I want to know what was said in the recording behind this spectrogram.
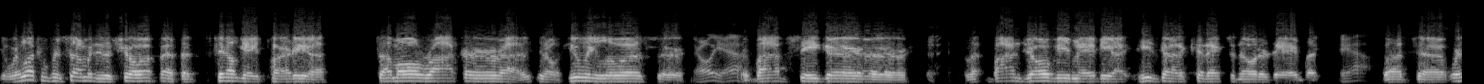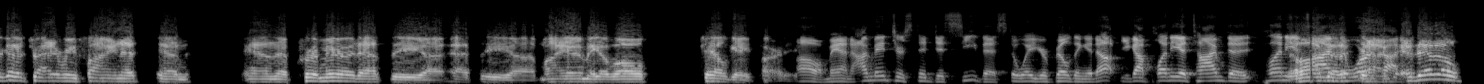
we're looking for somebody to show up at the tailgate party. Uh, some old rocker, uh, you know, Huey Lewis or, oh yeah. or Bob Seger or Bon Jovi. Maybe I, he's got a connect to Notre Dame, but Yeah. but uh, we're going to try to refine it and and uh, premiere it at the uh, at the uh, Miami of O tailgate party. Oh man, I'm interested to see this the way you're building it up. You got plenty of time to plenty of Oh, time gonna- to work yeah, on it. and then it'll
